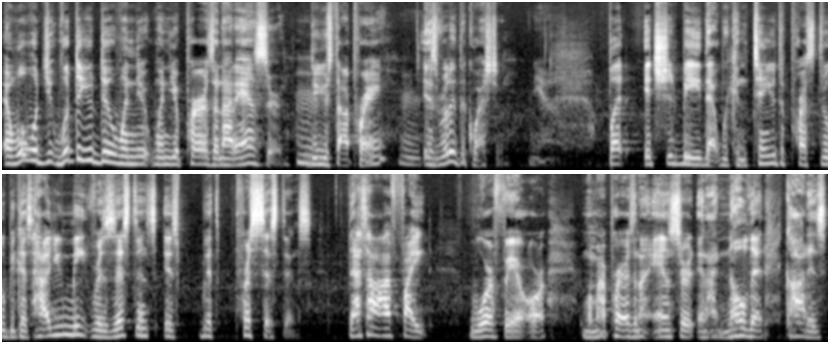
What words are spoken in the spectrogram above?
And what would you? What do you do when you when your prayers are not answered? Mm. Do you stop praying? Mm. Is really the question. Yeah. But it should be that we continue to press through because how you meet resistance is with persistence. That's how I fight warfare or when my prayers are not answered and I know that God is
